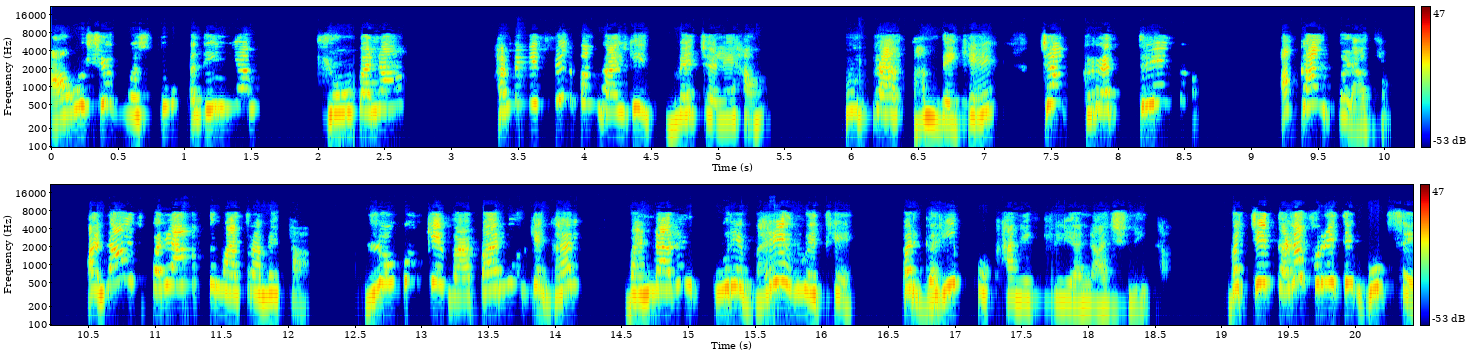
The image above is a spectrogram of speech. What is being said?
आवश्यक वस्तु अधिनियम क्यों बना? हमें फिर बंगाल की में चले हम। पूरा हम देखें जब कृत्रिम अकाल पड़ा था, अनाज पर्याप्त मात्रा में था, लोगों के व्यापारियों के घर भंडारण पूरे भरे हुए थे, पर गरीब को खाने के लिए अनाज नहीं था। बच्चे तड़प रहे थे भूख से,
